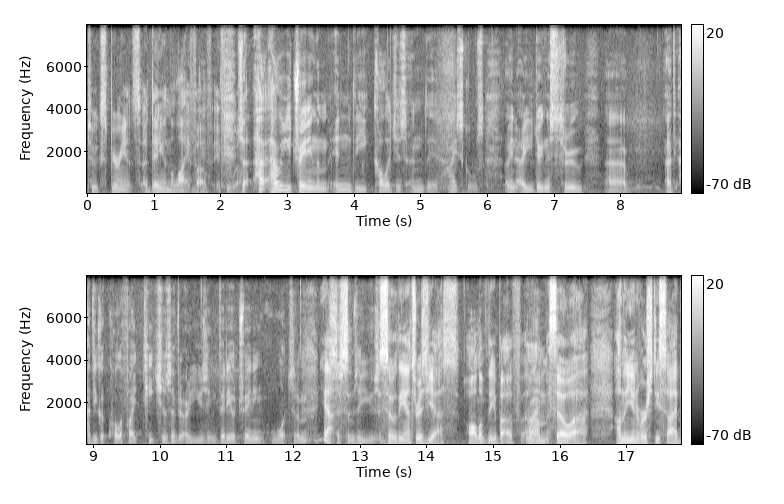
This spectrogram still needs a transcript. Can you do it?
to experience a day in the life of, if you will. So how, how are you training them in the colleges and the high schools? I mean, are you doing this through, uh, have, you got qualified teachers? Have, are you using video training? What sort of yeah, systems so, are you using? So the answer is yes, all of the above. Um, so uh, on the university side,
